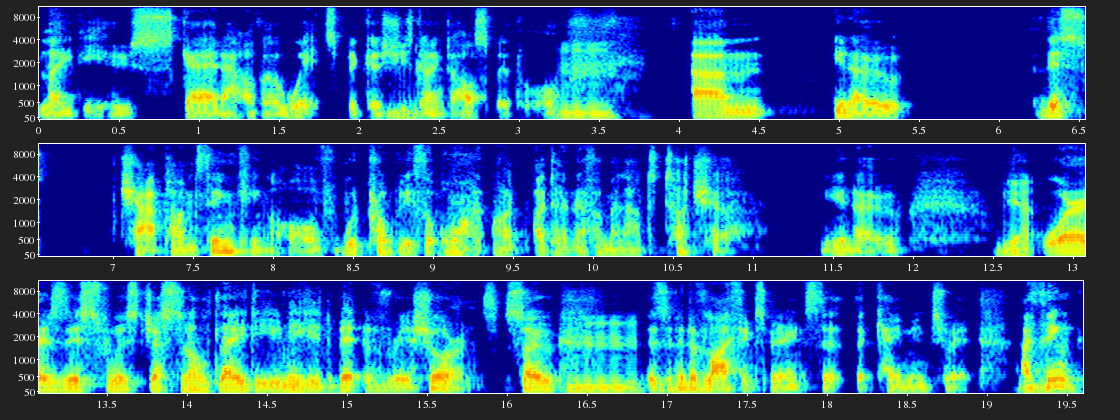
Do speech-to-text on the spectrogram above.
lady who's scared out of her wits because she's Mm. going to hospital Mm. um, you know, this chap I'm thinking of would probably thought, oh, I, I don't know if I'm allowed to touch her, you know. yeah Whereas this was just an old lady who needed a bit of reassurance. So Mm. there's a bit of life experience that, that came into it. I Mm. think,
